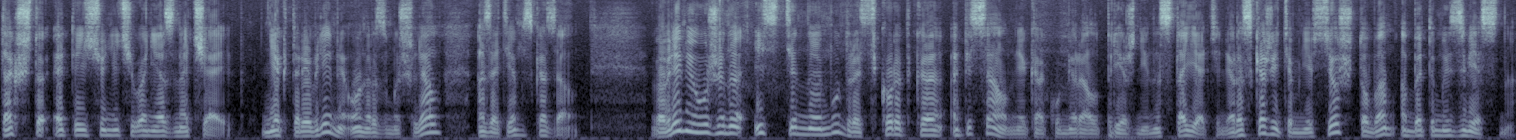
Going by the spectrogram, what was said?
так что это еще ничего не означает». Некоторое время он размышлял, а затем сказал... Во время ужина истинная мудрость коротко описал мне, как умирал прежний настоятель. Расскажите мне все, что вам об этом известно.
